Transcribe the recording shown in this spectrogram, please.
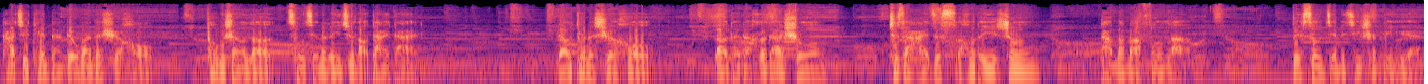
她去天坛遛弯的时候，碰上了从前的邻居老太太。聊天的时候，老太太和她说，就在孩子死后的一周，她妈妈疯了，被送进了精神病院。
